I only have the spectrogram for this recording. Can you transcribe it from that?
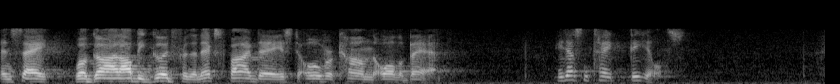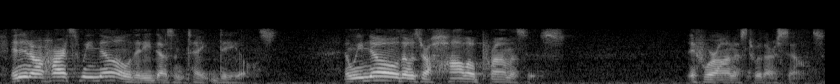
and say, Well, God, I'll be good for the next five days to overcome all the bad. He doesn't take deals. And in our hearts, we know that He doesn't take deals. And we know those are hollow promises if we're honest with ourselves.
